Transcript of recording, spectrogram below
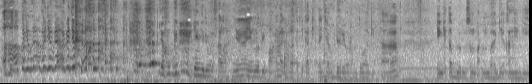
Ah, aku juga aku juga aku juga yang yang jadi masalahnya yang lebih parah adalah ketika kita jauh dari orang tua kita yang kita belum sempat membahagiakannya di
